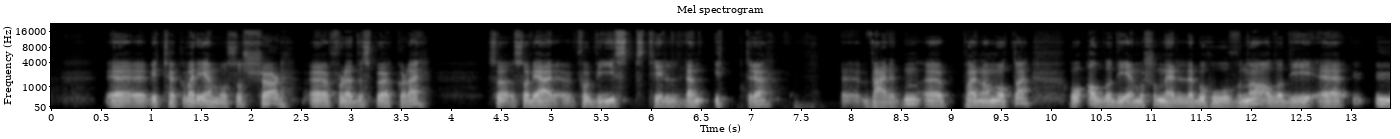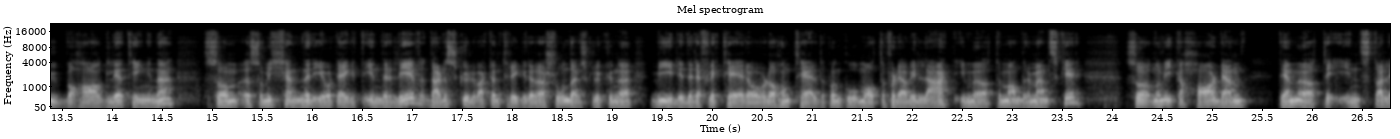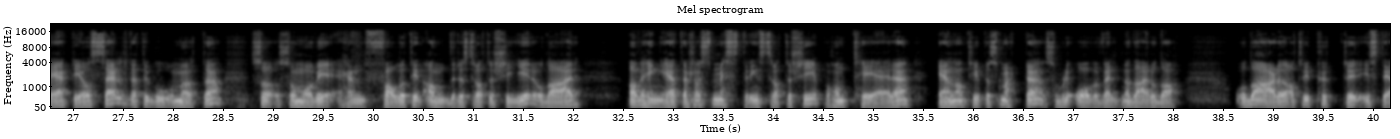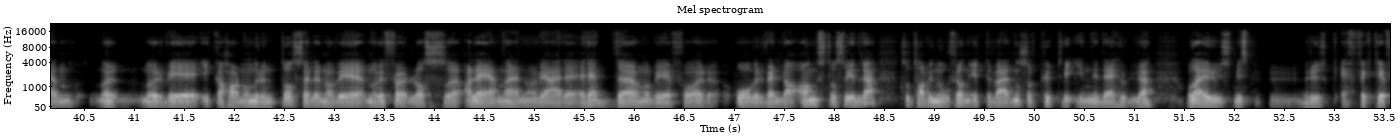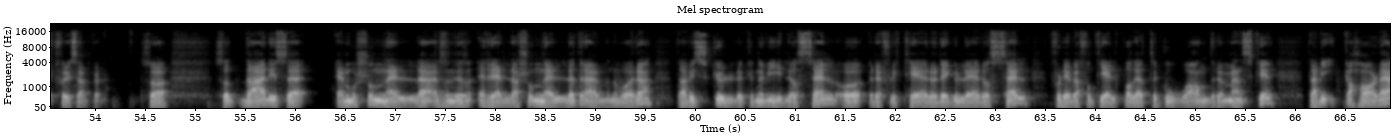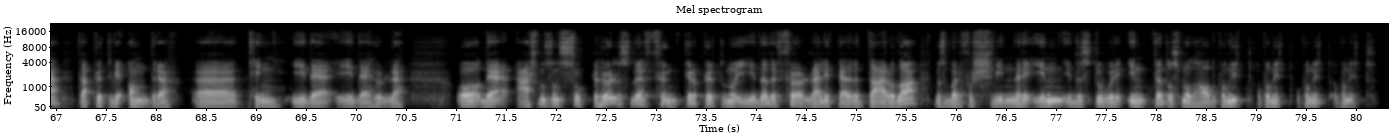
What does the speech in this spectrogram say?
Eh, vi tør ikke å være hjemme hos oss sjøl eh, fordi det spøker der. Så, så vi er forvist til den ytre verden eh, på en eller annen måte. Og alle de emosjonelle behovene, alle de uh, ubehagelige tingene som, som, vi kjenner i vårt eget indre liv, der det skulle vært en trygg relasjon, der vi skulle kunne hvile i det, reflektere over det og håndtere det på en god måte, for det har vi lært i møte med andre mennesker. Så når vi ikke har den, det møtet installert i oss selv, dette gode møtet, så, så må vi henfalle til andre strategier, og da er avhengighet, en slags mestringsstrategi på å håndtere en eller annen type smerte som blir overveldende der og da. Og da er det at vi putter isteden, når, når vi ikke har noen rundt oss, eller når vi, når vi, føler oss eh, alene, eller når vi er redde, når vi får overveldet angst osv., så, videre, så tar vi noe fra den ytre verden og så putter vi inn i det hullet. Og da er rusmisbruk effektivt, f.eks. Så, så det er disse emosjonelle, altså relasjonelle traumene våre, der vi skulle kunne hvile oss selv og reflektere og regulere oss selv fordi vi har fått hjelp av det til gode andre mennesker. Der vi ikke har det, der putter vi andre eh, ting i det, i det, hullet. Og Det er som sånn sorte hull, så det funker å putte noe i det. Det føler deg litt bedre der og da, men så bare forsvinner det inn i det store intet, og så må du ha det på nytt og på nytt og på nytt. og på nytt.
